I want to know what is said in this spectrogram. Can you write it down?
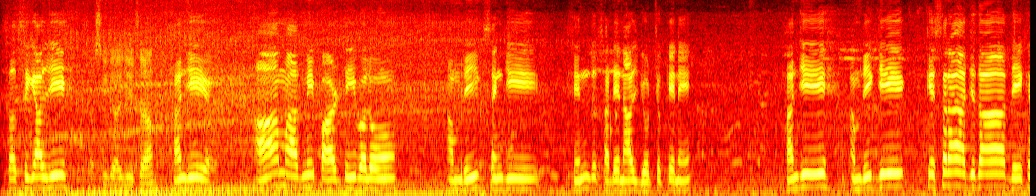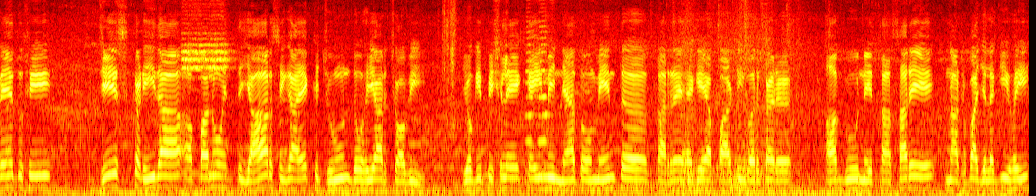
ਸਤਿ ਸ਼੍ਰੀ ਅਕਾਲ ਜੀ। ਸਤਿ ਸ਼੍ਰੀ ਅਕਾਲ ਜੀ ਸਾਹਿਬ ਹਾਂਜੀ ਆਮ ਆਦਮੀ ਪਾਰਟੀ ਵੱਲੋਂ ਅਮਰੀਕ ਸਿੰਘ ਜੀ ਹਿੰਦ ਸਾਡੇ ਨਾਲ ਜੁੜ ਚੁੱਕੇ ਨੇ। ਹਾਂਜੀ ਅਮਰੀਕ ਜੀ ਕਿਸ ਤਰ੍ਹਾਂ ਅੱਜ ਦਾ ਦੇਖ ਰਹੇ ਤੁਸੀਂ? ਜਿਸ ਘੜੀ ਦਾ ਆਪਾਂ ਨੂੰ ਇੰਤਜ਼ਾਰ ਸੀਗਾ 1 ਜੂਨ 2024 ਜੋ ਕਿ ਪਿਛਲੇ ਕਈ ਮਹੀਨਿਆਂ ਤੋਂ ਮਿਹਨਤ ਕਰ ਰਹੇ ਹੈਗੇ ਆ ਪਾਰਟੀ ਵਰਕਰ, ਆਗੂ, ਨੇਤਾ, ਸਾਰੇ ਨੱਠ ਭੱਜ ਲੱਗੀ ਹੋਈ।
